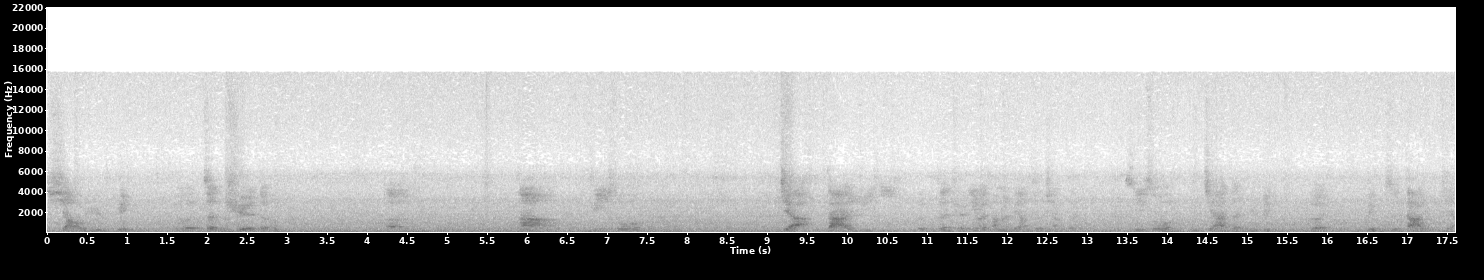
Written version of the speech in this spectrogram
小于丙，这个正确的。嗯，那 B 说甲大于乙，这不正确，因为它们两者相等。C 说甲等于丙，对，丙是大于甲。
